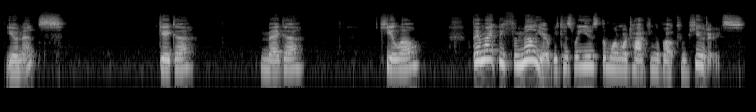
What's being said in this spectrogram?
units, giga, mega, kilo, they might be familiar because we use them when we're talking about computers.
